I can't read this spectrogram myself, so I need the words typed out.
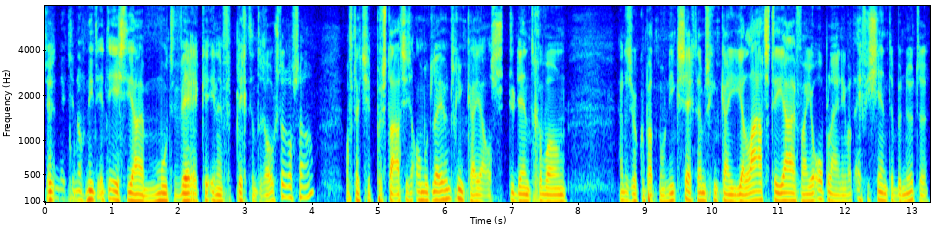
Dat je nog niet in het eerste jaar moet werken in een verplichtend rooster of zo? Of dat je prestaties al moet leveren. Misschien kan je als student gewoon dat is ook wat Monique zegt. Hè. Misschien kan je je laatste jaar van je opleiding wat efficiënter benutten.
